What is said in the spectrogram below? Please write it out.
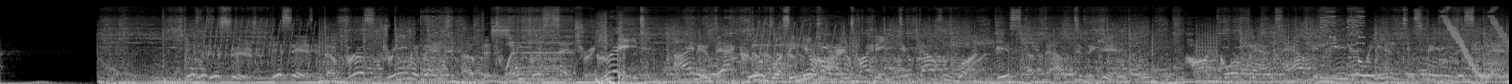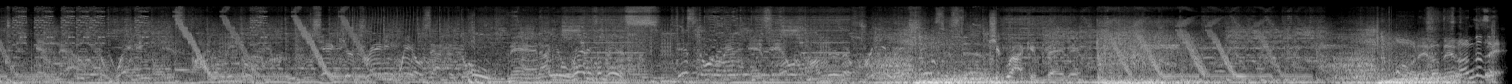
This is this is the first dream event of the 21st century. Great! I knew that groove was in your heart. Fighting 2001 is about to begin. Hardcore fans have been eagerly anticipating this event, and now the waiting is finally over. Check your training wheels at the door. Oh man, are you ready for this? This tournament is held under the free ratio system. Keep rocking, baby. 俺の出番だぜ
